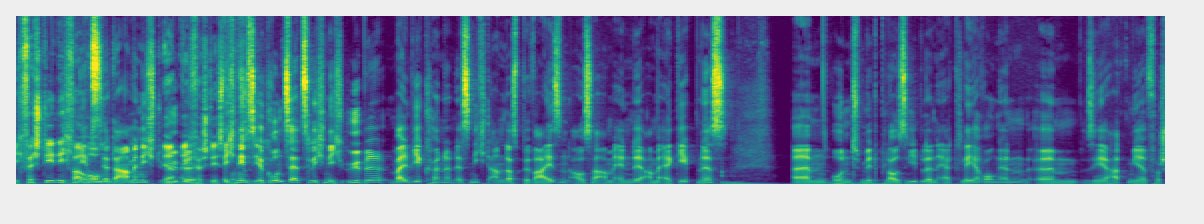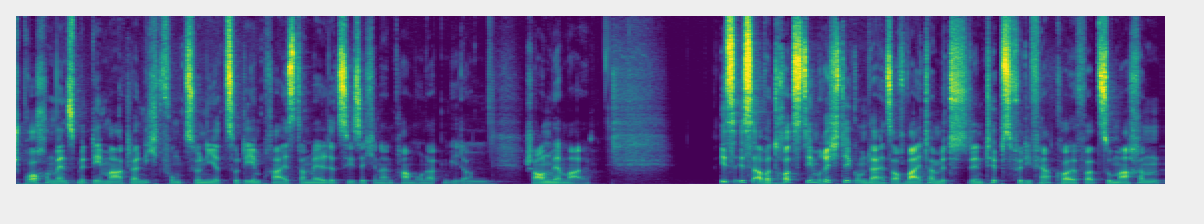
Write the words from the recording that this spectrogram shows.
Ich verstehe nicht, ich warum. Ich nehme es der Dame nicht ja, übel. Ich, ich nehme es ihr grundsätzlich nicht übel, weil wir können es nicht anders beweisen, außer am Ende am Ergebnis ähm, und mit plausiblen Erklärungen. Ähm, sie hat mir versprochen, wenn es mit dem Makler nicht funktioniert zu dem Preis, dann meldet sie sich in ein paar Monaten wieder. Mhm. Schauen wir mal. Es ist aber trotzdem richtig, um da jetzt auch weiter mit den Tipps für die Verkäufer zu machen,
